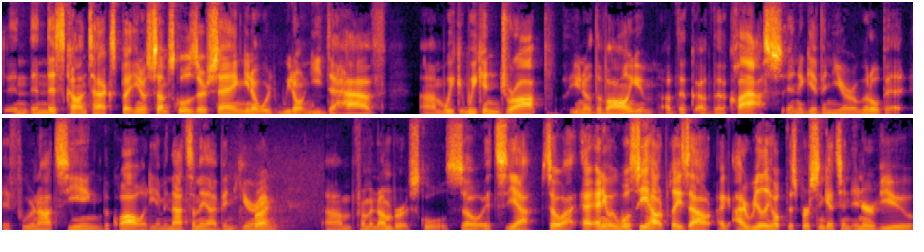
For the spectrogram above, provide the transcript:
in, in this context, but you know, some schools are saying, you know, we're, we do not need to have um, we we can drop you know the volume of the of the class in a given year a little bit if we're not seeing the quality. I mean that's something I've been hearing right. um, from a number of schools. So it's yeah. So uh, anyway, we'll see how it plays out. I, I, really hope this person gets an interview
